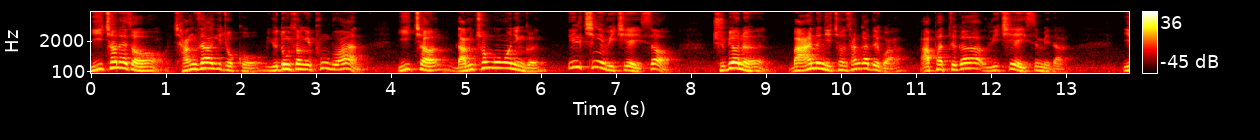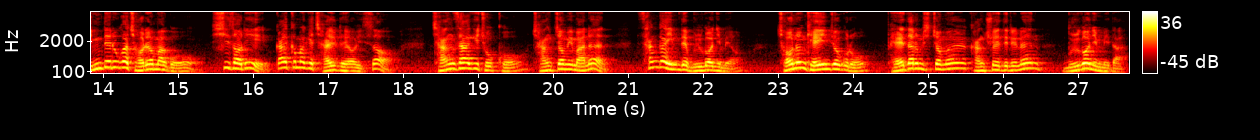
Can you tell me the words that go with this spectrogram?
이천에서 장사하기 좋고 유동성이 풍부한 이천 남천공원 인근 1층에 위치해 있어 주변은 많은 이천 상가들과 아파트가 위치해 있습니다. 임대료가 저렴하고 시설이 깔끔하게 잘 되어 있어 장사하기 좋고 장점이 많은 상가 임대 물건이며 저는 개인적으로 배달 음식점을 강추해 드리는 물건입니다.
